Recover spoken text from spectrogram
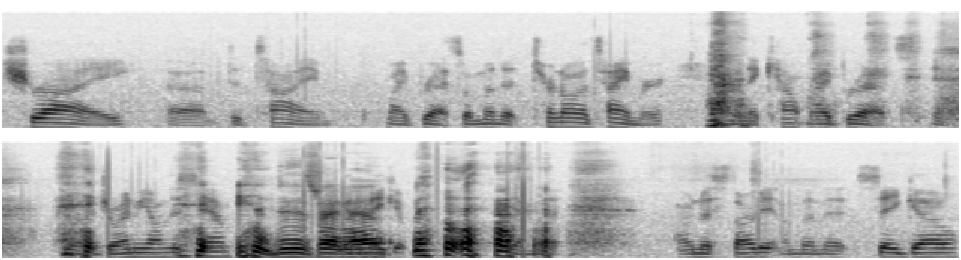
try um, to time my breath. So I'm gonna turn on a timer. And I'm gonna count my breaths. And you want to join me on this, Sam? You can do this right I'm gonna now. it- Yeah, I'm, gonna, I'm gonna start it. I'm gonna say go,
